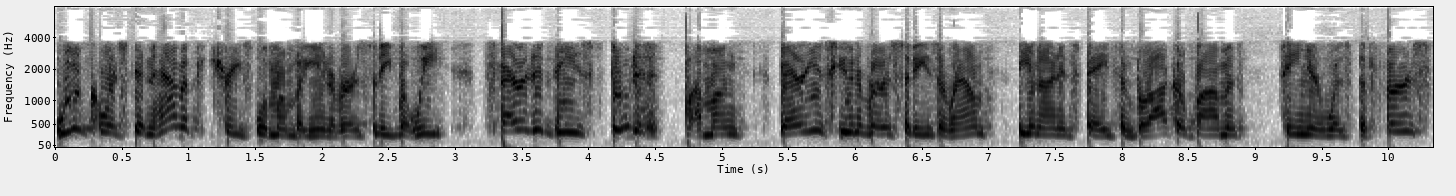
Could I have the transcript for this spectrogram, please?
we of course didn't have a Patrice Lumumba University, but we ferreted these students among various universities around the United States, and Barack Obama Sr. was the first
